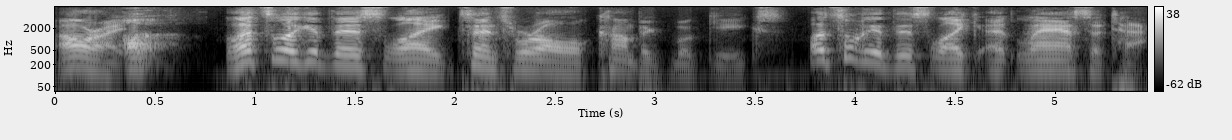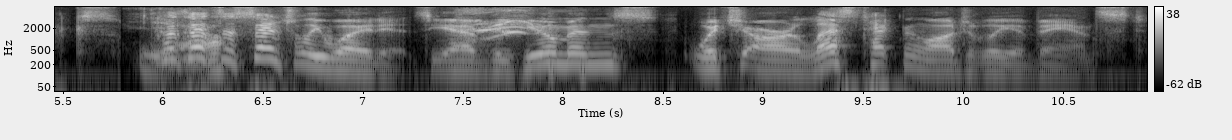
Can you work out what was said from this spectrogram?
All right. Uh, Let's look at this like, since we're all comic book geeks, let's look at this like Atlantis attacks. Because Yeah. that's essentially what it is. You have the humans, which are less technologically advanced,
